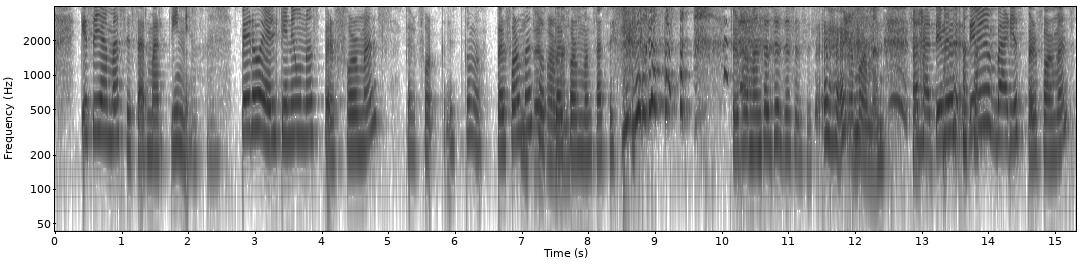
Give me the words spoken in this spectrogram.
que se llama César Martínez. Pero él tiene unos performance, perfor- ¿cómo? ¿Performance, o Performance. performances? Performance, es- es- es- es- performance. Ajá, tiene, tiene varios performances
